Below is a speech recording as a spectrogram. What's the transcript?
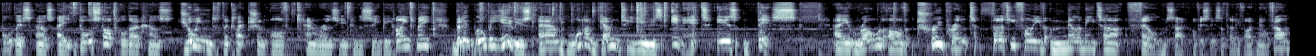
bought this as a doorstop, although it has joined the collection of cameras you can see behind me, but it will be used. And what I'm going to use in it is this a roll of TruePrint 35mm film. So obviously it's a 35mm film.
